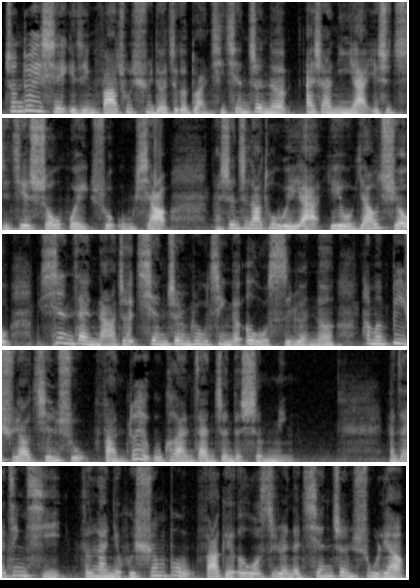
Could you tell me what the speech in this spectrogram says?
针对一些已经发出去的这个短期签证呢，爱沙尼亚也是直接收回，说无效。那甚至拉脱维亚也有要求，现在拿着签证入境的俄罗斯人呢，他们必须要签署反对乌克兰战争的声明。那在近期，芬兰也会宣布发给俄罗斯人的签证数量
